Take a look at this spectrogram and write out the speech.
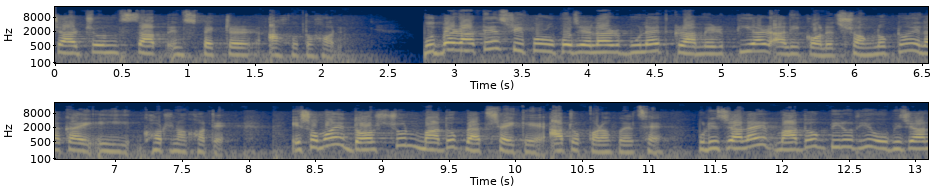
চারজন সাব ইন্সপেক্টর আহত হন। বুধবার রাতে শ্রীপুর উপজেলার বুলাইত গ্রামের পিয়ার আলী কলেজ সংলগ্ন এলাকায় এই ঘটনা ঘটে। এ সময় দশজন মাদক ব্যবসায়ীকে আটক করা হয়েছে। পুলিশ জানায় মাদক বিরোধী অভিযান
